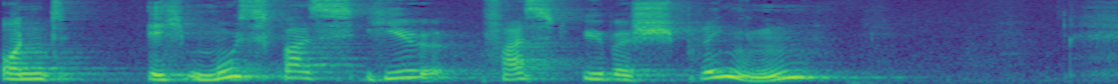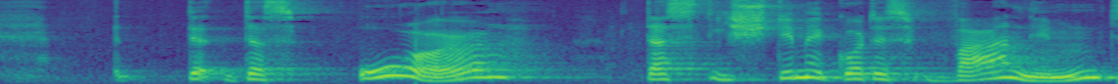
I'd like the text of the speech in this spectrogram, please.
Und ich muss was hier fast überspringen. Das Ohr, das die Stimme Gottes wahrnimmt,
